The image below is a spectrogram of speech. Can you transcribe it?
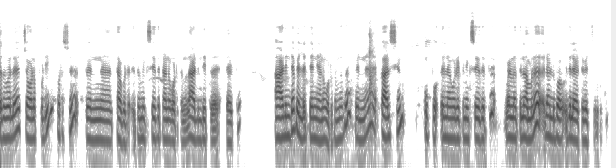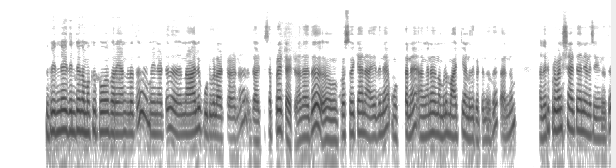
അതുപോലെ ചോളപ്പൊടി കുറച്ച് പിന്നെ തവിട് ഇത് മിക്സ് ചെയ്തിട്ടാണ് കൊടുക്കുന്നത്. ആടിൻ തീറ്റ ഇതായിട്ട്. ആടിന്റെ പെല്ലറ്റ് തന്നെയാണ് കൊടുക്കുന്നത്. പിന്നെ കാൽസ്യം ഉപ്പ് എല്ലാം കൂടിയിട്ട് മിക്സ് ചെയ്തിട്ട് വെള്ളത്തിൽ നമ്മൾ രണ്ട് ഇതിലായിട്ട് വെച്ച് കൊടുക്കും. പിന്നെ ഇതിന്റെ നമുക്കിപ്പോൾ പറയാനുള്ളത് മെയിനായിട്ട് നാല് കൂടുകളായിട്ടാണ് ഇതായിട്ട് സെപ്പറേറ്റ് ആയിട്ട് അതായത് പ്രസവിക്കാനായതിനെ മുട്ടനെ അങ്ങനെ നമ്മൾ മാറ്റിയാണ് ഇത് കിട്ടുന്നത്. കാരണം അതൊരു പ്രിവെൻഷൻ ആയിട്ട് തന്നെയാണ് ചെയ്യുന്നത്.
